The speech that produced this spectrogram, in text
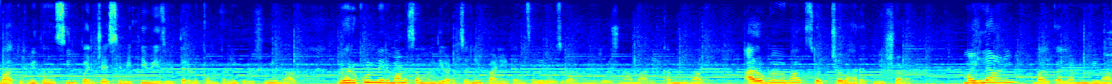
वाहतुकी तहसील पंचायत समिती वीज वितरण कंपनी कृषी विभाग घरकुल निर्माण संबंधी अडचणी पाणी टंचाई रोजगार हमी योजना बांधकाम विभाग आरोग्य विभाग स्वच्छ भारत मिशन महिला आणि बालकल्याण विभाग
